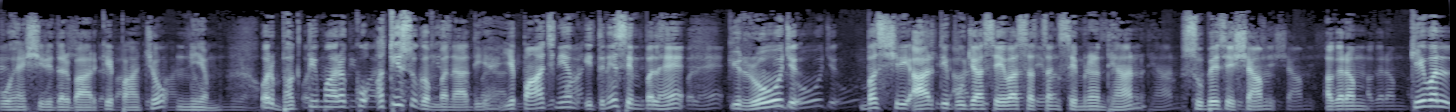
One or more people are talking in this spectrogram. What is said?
वो है श्री दरबार के पाँचों नियम। और भक्ति मार्ग को अति सुगम बना दिया है। ये पाँच नियम इतने सिंपल हैं कि रोज बस श्री आरती पूजा सेवा सत्संग सिमरण ध्यान सुबह से शाम अगर हम केवल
